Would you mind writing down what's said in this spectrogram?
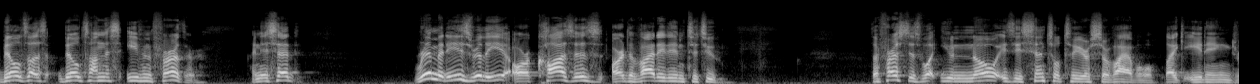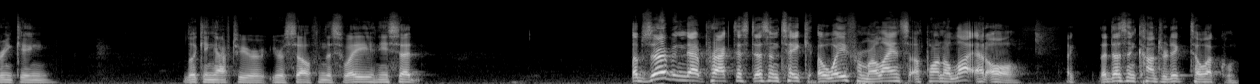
builds, us, builds on this even further. And he said, remedies really or causes are divided into two. The first is what you know is essential to your survival, like eating, drinking, looking after your, yourself in this way. And he said, observing that practice doesn't take away from reliance upon Allah at all. Like that doesn't contradict tawakkul.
